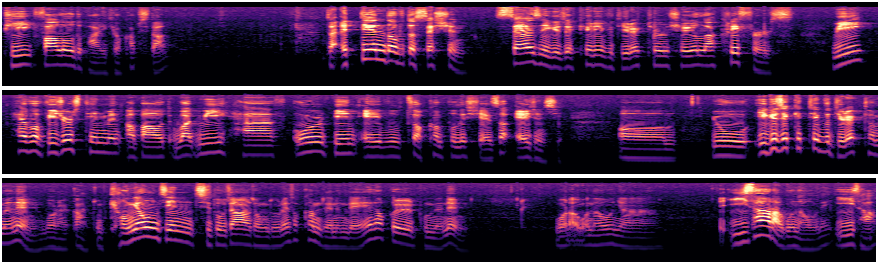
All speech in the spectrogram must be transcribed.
be followed by 기억합시다 자, at the end of the session says executive director Sheila Cliffers we have a visual statement about what we have all been able to accomplish as an agency 어, 요 executive director면은 뭐랄까 좀 경영진 지도자 정도로 해석하면 되는데 해석을 보면은 뭐라고 나오냐 이사라고 나오네. 이사.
